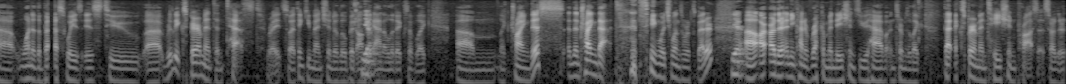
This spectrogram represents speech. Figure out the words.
uh, one of the best ways is to uh, really experiment and test, right? So I think you mentioned a little bit on the analytics of like um, like trying this and then trying that and seeing which ones works better. Yeah. Uh, are, are there any kind of recommendations you have in terms of like that experimentation process? Are there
